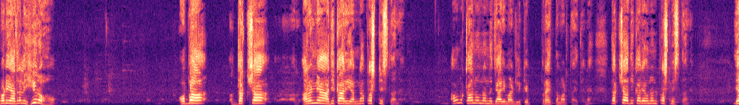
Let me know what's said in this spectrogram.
ನೋಡಿ, ಅದರಲ್ಲಿ ಹೀರೋ ಒಬ್ಬ ದಕ್ಷ ಅರಣ್ಯ ಅಧಿಕಾರಿಯನ್ನು ಪ್ರಶ್ನಿಸ್ತಾನೆ. ಅವನು ಕಾನೂನನ್ನು ಜಾರಿ ಮಾಡಲಿಕ್ಕೆ ಪ್ರಯತ್ನ ಮಾಡ್ತಾ ಇದ್ದಾನೆ. ದಕ್ಷ ಅಧಿಕಾರಿ ಅವನನ್ನು ಪ್ರಶ್ನಿಸ್ತಾನೆ. ಏ,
